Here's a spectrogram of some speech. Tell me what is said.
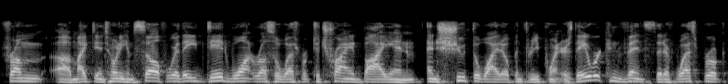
from uh, Mike D'Antoni himself, where they did want Russell Westbrook to try and buy in and shoot the wide open three pointers. They were convinced that if Westbrook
